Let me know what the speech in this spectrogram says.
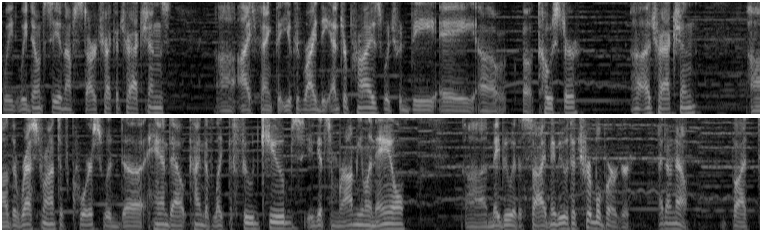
We, we don't see enough Star Trek attractions. Uh, I think that you could ride the Enterprise, which would be a, uh, a coaster uh, attraction. Uh, the restaurant, of course, would uh, hand out kind of like the food cubes. You get some Romulan ale, uh, maybe with a side, maybe with a Tribble burger. I don't know, but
